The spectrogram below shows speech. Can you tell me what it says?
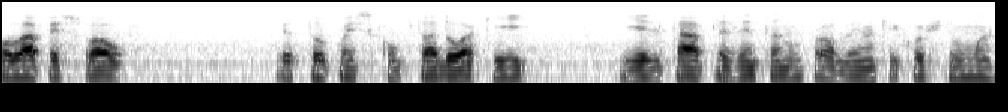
Olá pessoal, eu estou com esse computador aqui e ele está apresentando um problema que costuma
